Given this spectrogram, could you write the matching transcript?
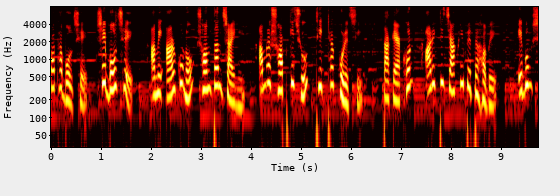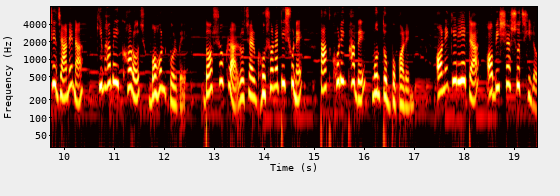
কথা বলছে। সে বলছে, আমি আর কোনো সন্তান চাইনি। আমরা সবকিছু ঠিকঠাক করেছি। তাকে এখন আরেকটি চাকরি পেতে হবে। এবং সে জানে না কীভাবে এই খরচ বহন করবে। দর্শকরা রোচার ঘোষণাটি শুনে তাৎক্ষণিকভাবে মন্তব্য করেন। অনেকেরই এটা অবিশ্বাস্য ছিল।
